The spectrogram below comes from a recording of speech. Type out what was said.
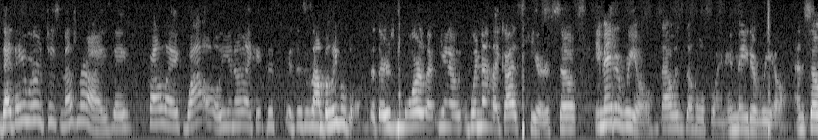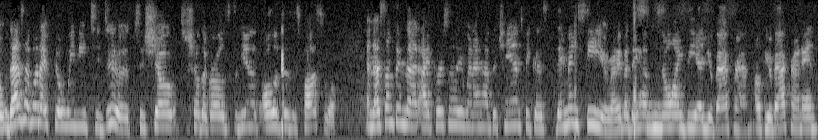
that they were just mesmerized. They felt like, wow, you know, like it, this, this is unbelievable that there's more, like, you know, women like us here. So it made it real. That was the whole point. It made it real. And so that's what I feel we need to do to show, to show the girls, you know, all of this is possible. And that's something that I personally, when I have the chance, because they may see you, right, but they have no idea your background of your background. And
